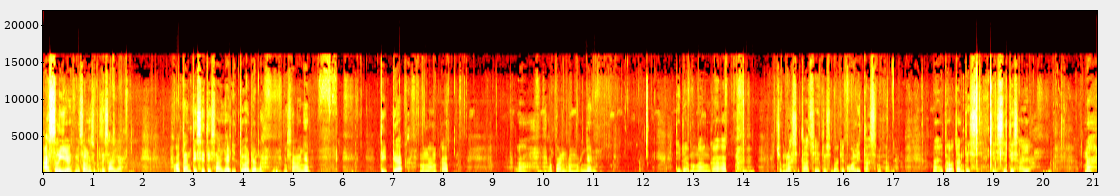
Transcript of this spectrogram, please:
asli ya misalnya seperti saya. Authenticity saya itu adalah misalnya tidak menganggap uh, apa namanya tidak menganggap jumlah citasi itu sebagai kualitas misalnya. Nah itu authenticity saya. Nah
